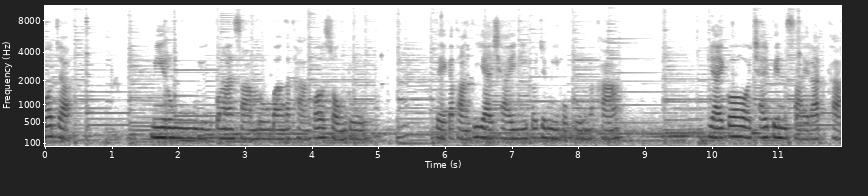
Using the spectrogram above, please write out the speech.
ก็จะมีรูอยู่ประมาณ 3 รู บางกระถางก็ 2 รู แต่กระถางที่ยายใช้นี้เขาจะมี 6 รูนะคะ ยายก็ใช้เป็นสายรัดค่ะ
